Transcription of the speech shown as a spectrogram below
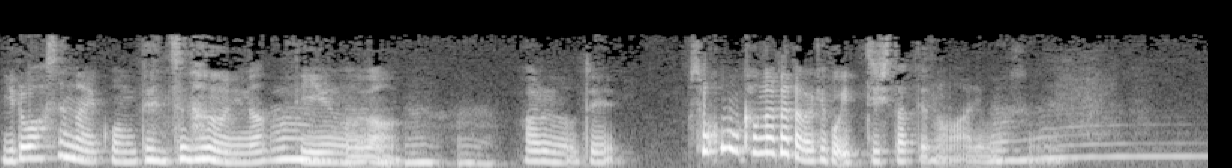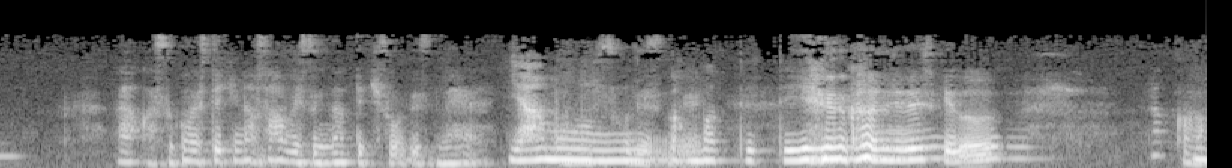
色褪せないコンテンツなのになっていうのがあるので、そこの考え方が結構一致したっていうのはありうんますね。なんかすごい素敵なサービスになってきそうですね。いや、もう、そうですね頑張ってっていう感じですけど。なんか、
